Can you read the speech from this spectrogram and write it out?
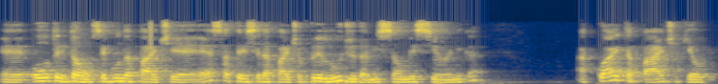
É, outra, então, segunda parte é essa, a terceira parte é o prelúdio da missão messiânica. A quarta parte, que é o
